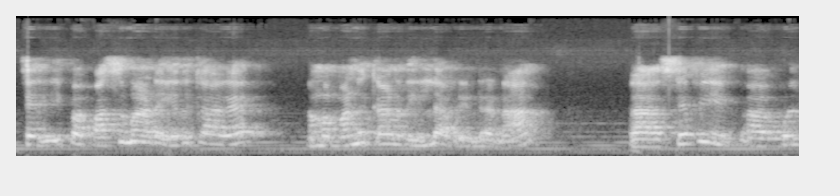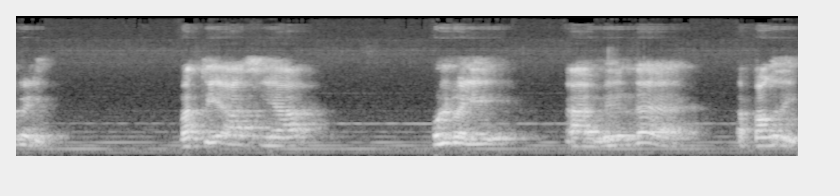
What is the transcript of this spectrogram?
சரி இப்ப பசுமாடை எதுக்காக நம்ம மண்ணுக்கானது இல்லை அப்படின்றனா ஆஹ் புல்வெளி. மத்திய ஆசியா புல்வெளி மிகுந்த பகுதி.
